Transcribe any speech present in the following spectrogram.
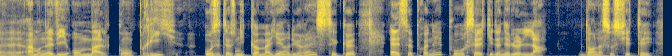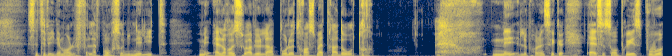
euh, à mon avis, ont mal compris, aux États-Unis comme ailleurs du reste, c'est que elles se prenaient pour celles qui donnaient le là dans la société. C'est évidemment le, la fonction d'une élite, mais elles reçoivent le là pour le transmettre à d'autres. Mais le problème, c'est qu'elles se sont prises pour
